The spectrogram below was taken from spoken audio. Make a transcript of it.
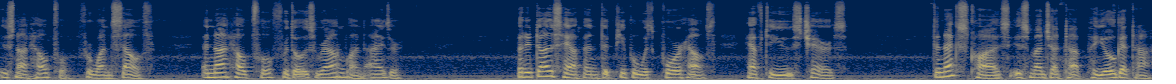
is not helpful for oneself, and not helpful for those around one either. But it does happen that people with poor health have to use chairs. The next cause is majjhata payogata.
